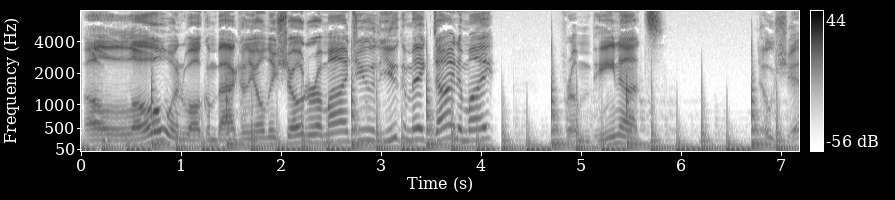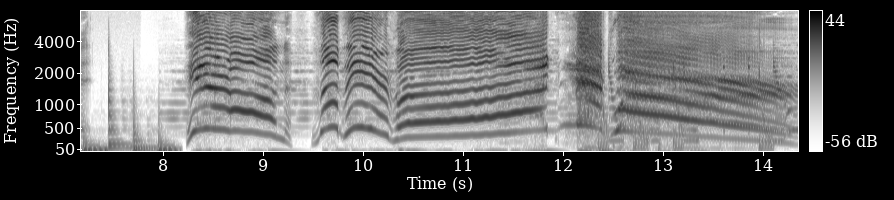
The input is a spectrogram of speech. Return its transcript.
Hello, and welcome back to the only show to remind you that you can make dynamite from peanuts. No shit. Here on the Peter Pod Network!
